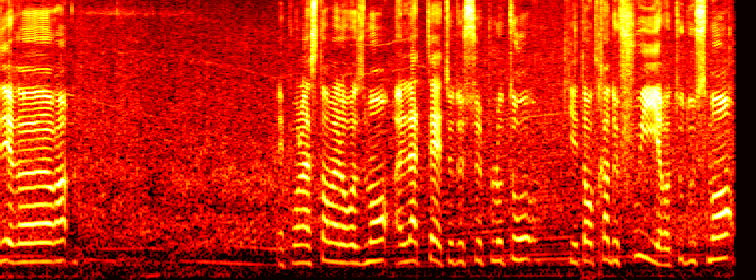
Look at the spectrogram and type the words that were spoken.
d'erreurs. Et pour l'instant, malheureusement, la tête de ce peloton qui est en train de fuir tout doucement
